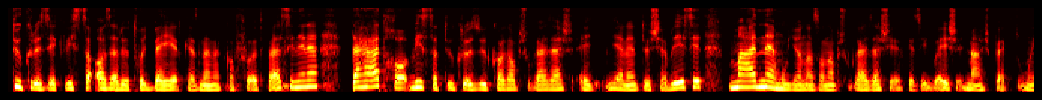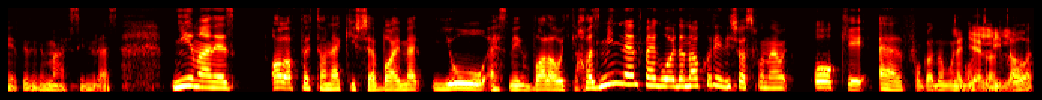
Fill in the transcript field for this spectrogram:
tükrözzék vissza azelőtt, hogy beérkeznenek a föld felszínére. Tehát ha visszatükrözzük a napsugárzás egy jelentősebb részét, már nem ugyanaz a napsugárzás érkezik be, és egy más spektrum érkezik, egy más színű lesz. Nyilván ez alapvetően legkisebb baj, mert jó, ezt még valahogy, ha az mindent megoldana, akkor én is azt mondanám, hogy oké, okay, elfogadom, hogy legyen mostantól lila.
